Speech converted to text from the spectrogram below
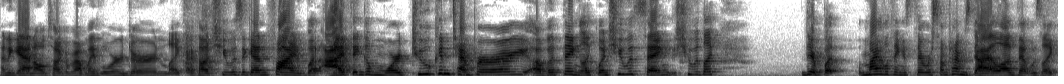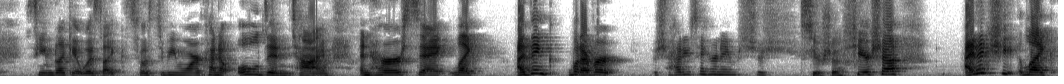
And again, I'll talk about my Laura Dern. Like I thought she was again fine, but I think of more too contemporary of a thing. Like when she was saying, she would like there. But my whole thing is there was sometimes dialogue that was like seemed like it was like supposed to be more kind of olden time, and her saying like I think whatever. How do you say her name? Sh- Saoirse. I think she like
